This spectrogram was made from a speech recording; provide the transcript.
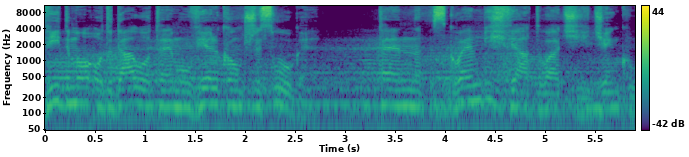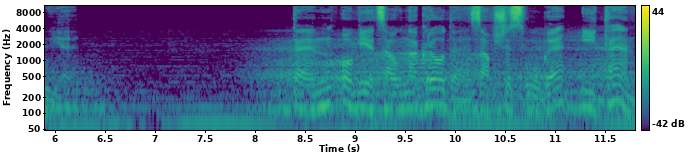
Widmo oddało temu wielką przysługę. Ten z głębi światła ci dziękuję. Ten obiecał nagrodę za przysługę i ten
